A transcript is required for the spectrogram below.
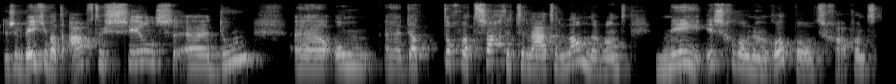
Dus een beetje wat after sales uh, doen, uh, om dat toch wat zachter te laten landen. Want nee is gewoon een rotboodschap. Want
